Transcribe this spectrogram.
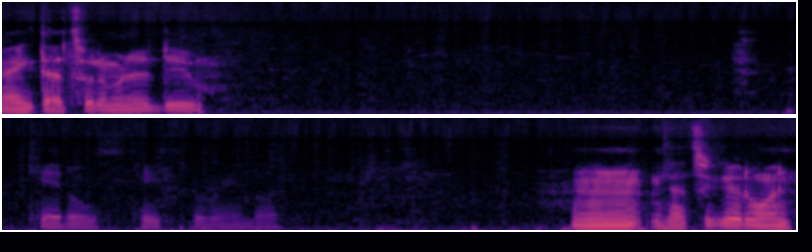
I think that's what I'm gonna do. Kittles taste the rainbow. Mm, that's a good one.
